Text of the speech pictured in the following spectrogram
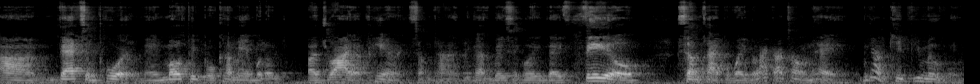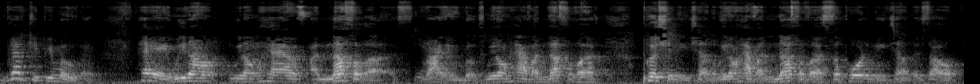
um, that's important. And most people come in with a, a dry appearance sometimes because basically they feel some type of way. But like I told him, hey, we got to keep you moving. We got to keep you moving. Hey, we don't we don't have enough of us Yeah. writing books. We don't have enough of us pushing each other. We don't have enough of us supporting each other. So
